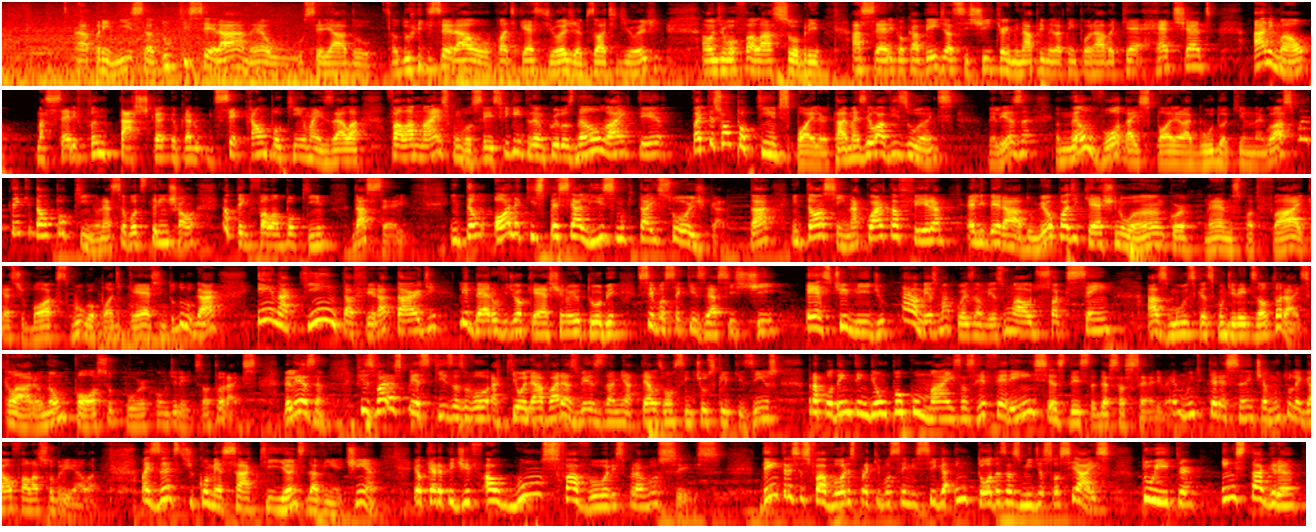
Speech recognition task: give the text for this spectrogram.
a premissa do que será, né, o, o, seriado, do que será o podcast de hoje, o episódio de hoje, onde eu vou falar sobre a série que eu acabei de assistir e terminar a primeira temporada, que é Hatchet Animal, uma série fantástica. Eu quero secar um pouquinho mais ela, falar mais com vocês. Fiquem tranquilos, não vai ter. Vai ter só um pouquinho de spoiler, tá? Mas eu aviso antes, beleza? Eu não vou dar spoiler agudo aqui no negócio, mas tem que dar um pouquinho, né? Se eu vou destrinchar, eu tenho que falar um pouquinho da série. Então, olha que especialíssimo que tá isso hoje, cara tá? Então, assim, na quarta-feira é liberado o meu podcast no Anchor, né, no Spotify, Castbox, Google Podcast, em todo lugar. E na quinta-feira à tarde libera o videocast no YouTube, se você quiser assistir este vídeo. É a mesma coisa, o mesmo áudio, só que sem as músicas com direitos autorais. Claro, eu não posso pôr com direitos autorais. Beleza? Fiz várias pesquisas, eu vou aqui olhar várias vezes na minha tela, vocês vão sentir os cliquezinhos para poder entender um pouco mais as referências desse, dessa série. É muito interessante, é muito legal falar sobre ela. Mas antes de começar aqui, antes da vinhetinha, eu quero pedir alguns favores para vocês. Dentre esses favores, para que você me siga em todas as mídias sociais: Twitter, Instagram,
